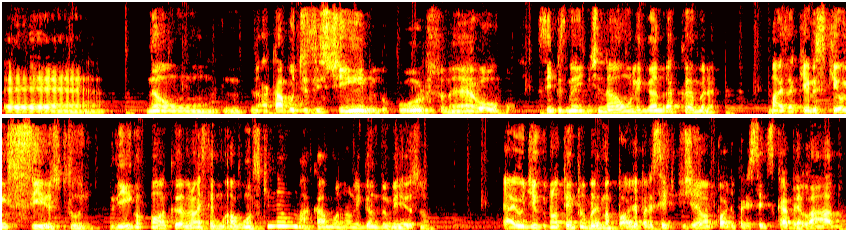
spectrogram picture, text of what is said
é, não acabam desistindo do curso, né? Ou simplesmente não ligando a câmera. Mas aqueles que eu insisto ligam a câmera, mas tem alguns que não acabam não ligando mesmo. Aí eu digo, não tem problema, pode aparecer de pijama, pode aparecer descabelado,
